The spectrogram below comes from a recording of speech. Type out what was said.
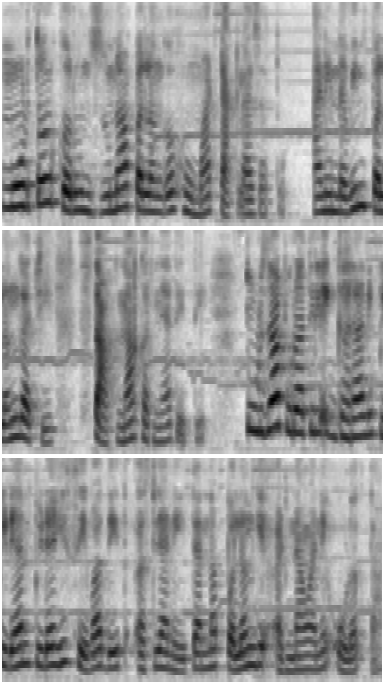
मोडतोड करून जुना पलंग होमात टाकला जातो आणि नवीन पलंगाची स्थापना करण्यात येते. तुळजापुरातील एक घराने पिढ्यानपिढ्या ही सेवा देत असल्याने त्यांना पलंगे अडनावाने ओळखतात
